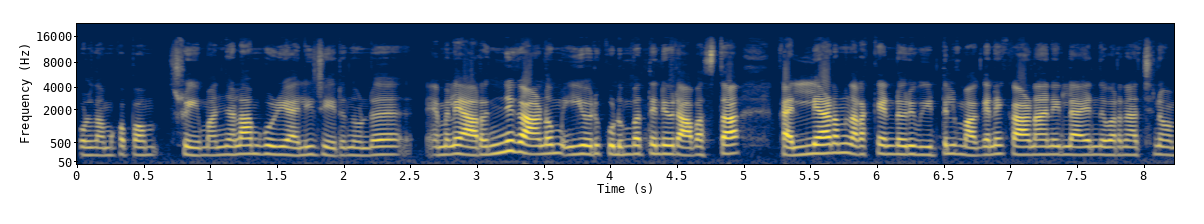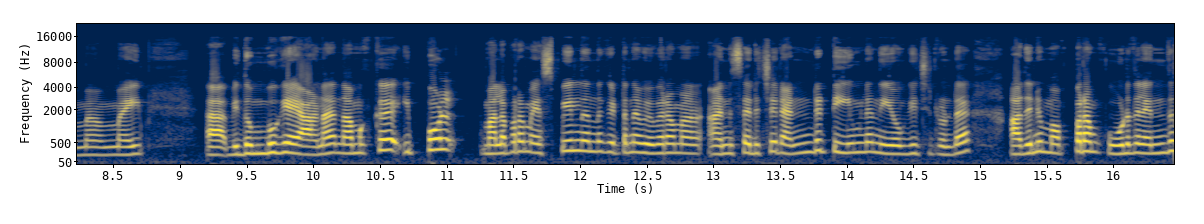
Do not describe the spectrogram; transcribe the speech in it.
ഇപ്പോൾ നമുക്കൊപ്പം ശ്രീ മഞ്ഞളാംകുഴി അലി ചേരുന്നുണ്ട്. എം എൽ എ അറിഞ്ഞു കാണും ഈ ഒരു കുടുംബത്തിന്റെ ഒരു അവസ്ഥ. കല്യാണം നടക്കേണ്ട ഒരു വീട്ടിൽ മകനെ കാണാനില്ല എന്ന് പറഞ്ഞ അച്ഛനും അമ്മയും വിതുമ്പുകയാണ്. നമുക്ക് ഇപ്പോൾ മലപ്പുറം എസ് പിയിൽ നിന്ന് കിട്ടുന്ന വിവരം അനുസരിച്ച് രണ്ട് ടീമിനെ നിയോഗിച്ചിട്ടുണ്ട്. അതിനുമപ്പുറം കൂടുതൽ എന്ത്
